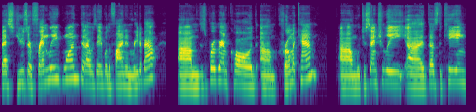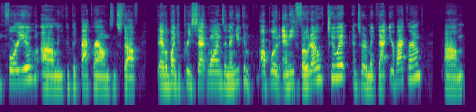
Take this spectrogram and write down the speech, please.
best user friendly one that I was able to find and read about. Um, there's a program called um, ChromaCam, um, which essentially uh, does the keying for you, and you can pick backgrounds and stuff. They have a bunch of preset ones, and then you can upload any photo to it and sort of make that your background. Um,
